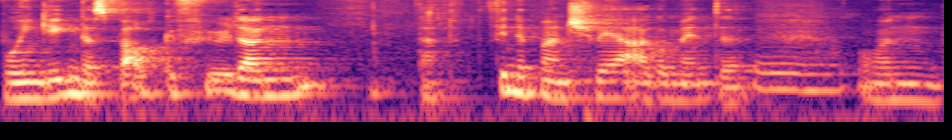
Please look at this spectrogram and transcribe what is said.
Wohingegen das Bauchgefühl dann, da findet man schwer Argumente. Mhm. Und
